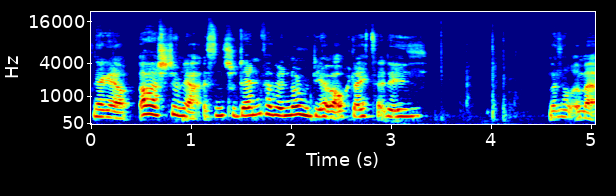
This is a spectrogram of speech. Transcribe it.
Ja, genau. Ah, stimmt, ja. Es sind Studentenverbindungen, die aber auch gleichzeitig was auch immer,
